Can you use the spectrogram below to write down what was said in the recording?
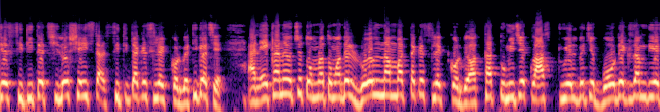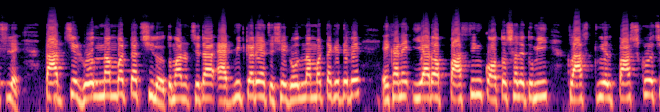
যে সিটিতে ছিল সেই সিটিটাকে সিলেক্ট করবে, ঠিক আছে? অ্যান্ড এখানে হচ্ছে তোমরা তোমাদের রোল নাম্বারটাকে সিলেক্ট করবে। অর্থাৎ তুমি যে ক্লাস টুয়েলভে যে বোর্ড এক্সাম দিয়েছিলে, তার যে রোল নাম্বারটা ছিল, তোমার যেটা অ্যাডমিট কার্ডে আছে, সেই রোল নাম্বারটাকে দেবে। এখানে ইয়ার অফ পাসিং কত সালে তুমি ক্লাস টুয়েলভ পাস করেছ?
